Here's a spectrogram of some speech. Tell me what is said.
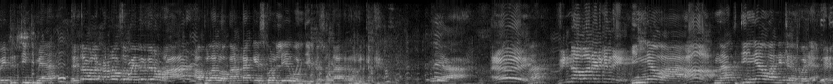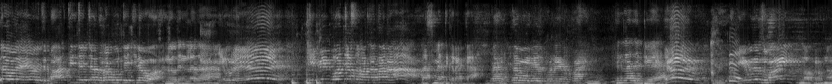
పెట్టి తింటిమే. అప్పలాలు ఒక అండాకి వేసుకొని లేవు అని చెప్పి సుధాకర్? విన్నావా అని అడిగింది. తిన్నావా. నాకు తిన్నావా అని పడా తిన్నావులే బాగా తిని తెచ్చేద్దరా ఊరు తెచ్చినావు నువ్వు తినలేదా? ఎవరు? చెప్పి ఫోన్ చేస్తా మాట్లాడతానా రసమెత్తకి రక్క. తినలేదంటే ఏమి తెలుసు బాయ్? లోపల నా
